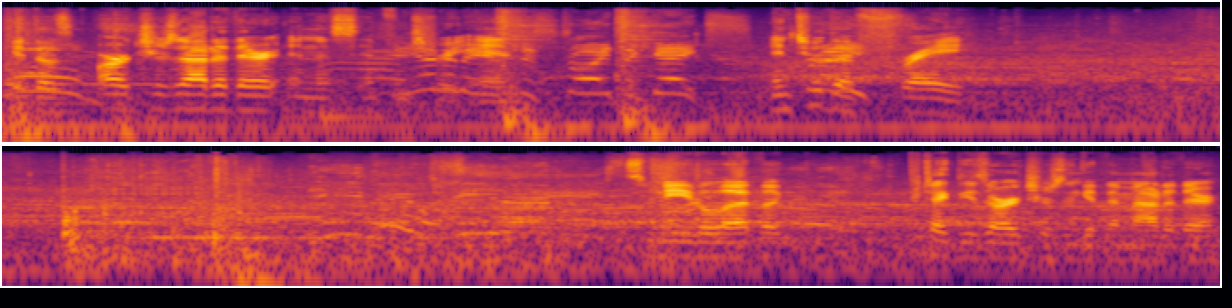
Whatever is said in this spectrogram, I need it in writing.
Get those archers out of there and this infantry in. Into the fray. Need to let the, protect these archers and get them out of there.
